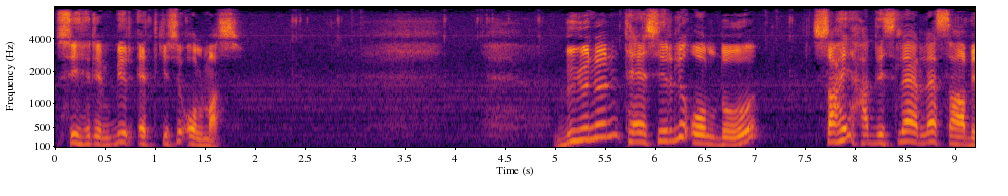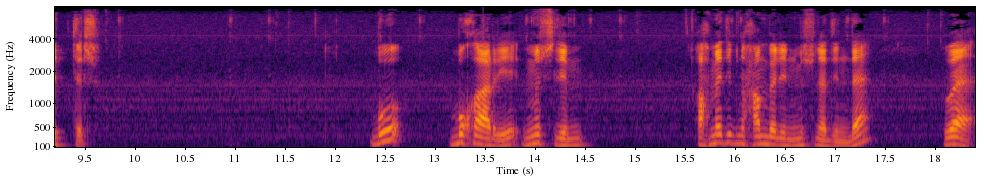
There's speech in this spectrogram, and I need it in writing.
sihrin bir etkisi olmaz. Büyünün tesirli olduğu sahih hadislerle sabittir. Bu Bukhari, Müslim, Ahmed İbni Hanbel'in müsnedinde ve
